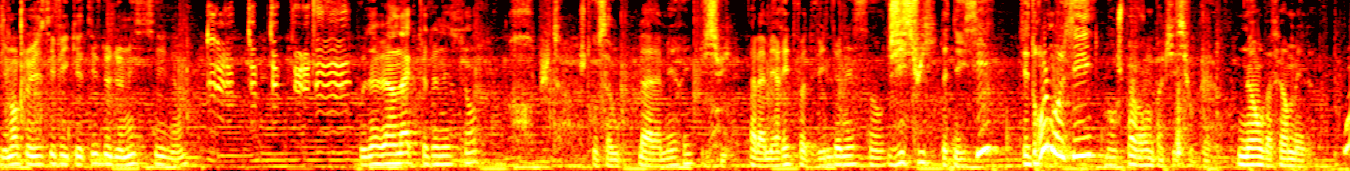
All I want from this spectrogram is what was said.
Il manque le justificatif de domicile. hein. Vous avez un acte de naissance? Oh putain, je trouve ça où? Bah à la mairie. J'y suis. À la mairie de votre ville de naissance. J'y suis. Vous êtes né ici? C'est drôle moi aussi Non, je peux avoir mon papier, s'il vous plaît. Non, on va fermer là.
